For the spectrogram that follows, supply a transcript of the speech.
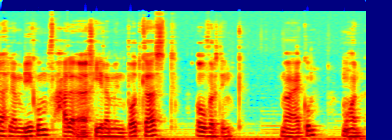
أهلا بيكم في حلقة أخيرة من بودكاست Overthink. معاكم مهند.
